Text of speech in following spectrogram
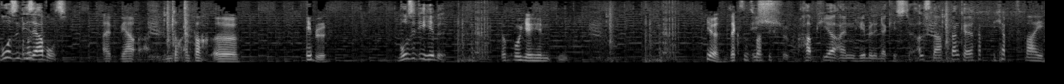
Wo sind die Servos? Äh, Wir haben doch einfach, äh, Hebel. Wo sind die Hebel? Irgendwo hier hinten. Hier, 26 Ich Stück. hab hier einen Hebel in der Kiste. Alles klar, danke. Ich hab, ich hab zwei.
